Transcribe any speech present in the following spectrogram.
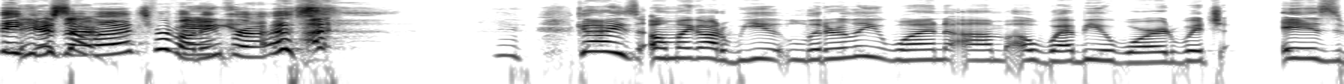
Thank you so much for voting for us. Guys oh my god we literally won um a webby award which is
